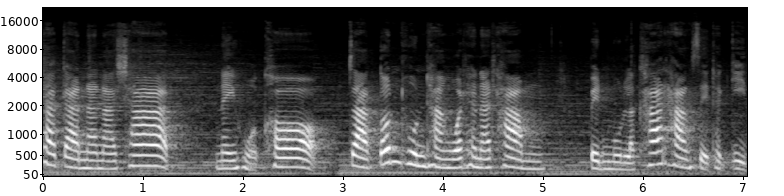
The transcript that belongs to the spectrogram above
ชาการนานาชาติ ในหัวข้อ จากต้นทุนทางวัฒนธรรม เป็นมูลค่าทางเศรษฐกิจ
